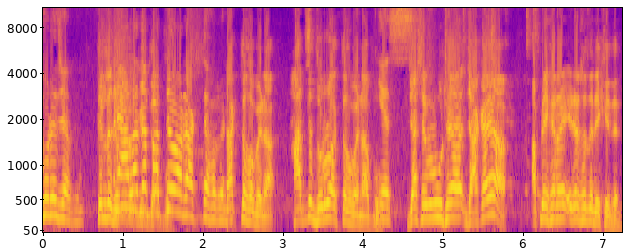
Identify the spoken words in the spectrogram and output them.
ঝরে যাবে। তেলটা মানে ঝরে আলাদা কিন্তু পাত্রেও আপু। আর রাখতে হবে না। রাখতে হবে না। হাত ধরে রাখতে হবে না আপু। যা সেভাবে উঠে ঝাঁকায়া আপনি এখানে এটার সাথে রেখে দেন।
